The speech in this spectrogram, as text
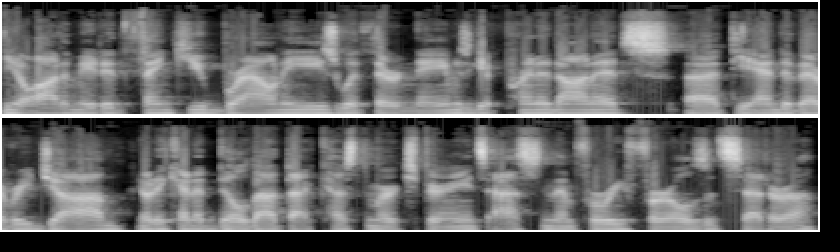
you know automated thank you brownies with their names get printed on it uh, at the end of every job you know to kind of build out that customer experience asking them for referrals etc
